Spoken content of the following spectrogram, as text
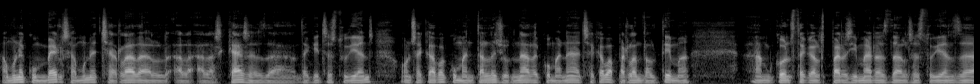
amb una conversa, amb una xerrada a, a les cases d'aquests estudiants on s'acaba comentant la jornada, com ha anat, s'acaba parlant del tema. Em consta que els pares i mares dels estudiants de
